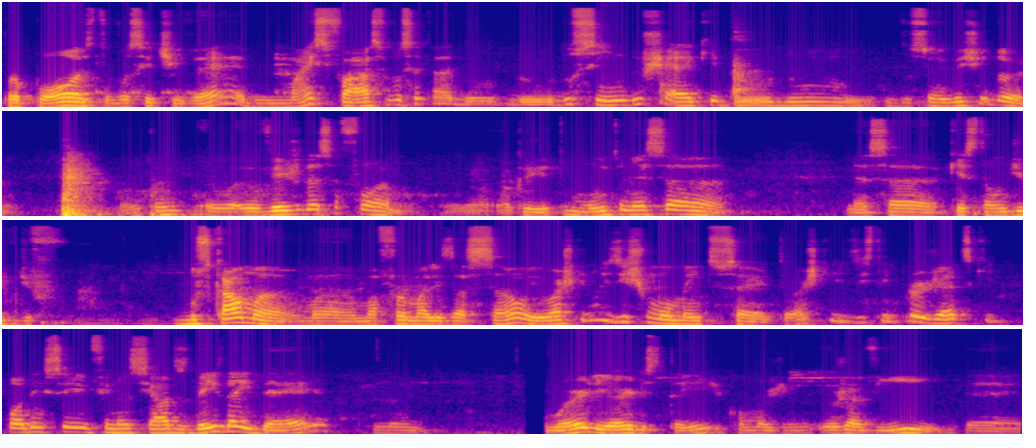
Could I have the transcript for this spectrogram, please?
propósito você tiver, mais fácil você está do, do, do, sim, do cheque do, do, do seu investidor. Então, eu, eu, vejo dessa forma. Eu, eu, acredito muito nessa, nessa questão de, de buscar uma, uma, uma, formalização, eu acho que não existe um momento certo. Eu acho que existem projetos que podem ser financiados desde a ideia, no early, early stage, como eu já vi é,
